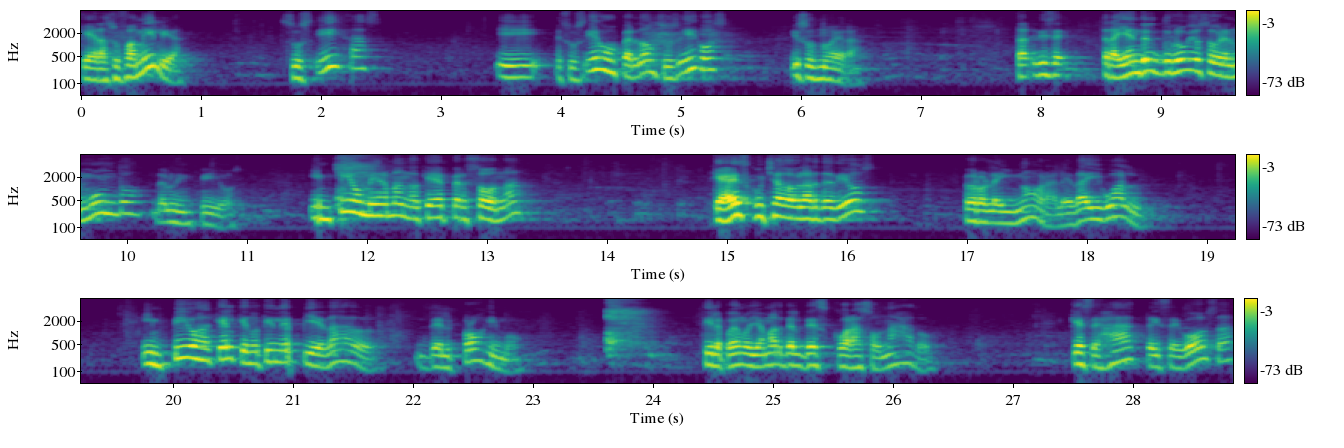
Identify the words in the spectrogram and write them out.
que era su familia, sus hijas y sus hijos, perdón, sus hijos y sus nueras. Dice, trayendo el diluvio sobre el mundo de los impíos. Impío, mi hermano, aquella persona que ha escuchado hablar de Dios, pero le ignora, le da igual. Impío es aquel que no tiene piedad del prójimo. Si le podemos llamar del descorazonado. Que se jacta y se goza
